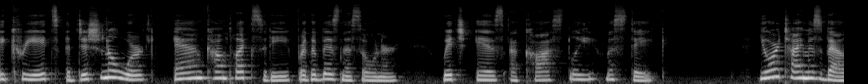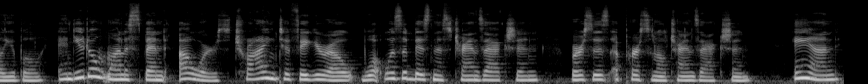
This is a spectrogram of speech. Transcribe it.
it creates additional work and complexity for the business owner, which is a costly mistake. Your time is valuable, and you don't want to spend hours trying to figure out what was a business transaction versus a personal transaction. And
